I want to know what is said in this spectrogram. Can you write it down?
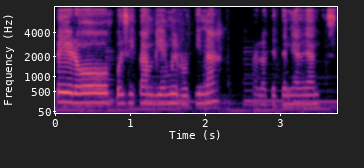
Pero pues sí cambié mi rutina a la que tenía de antes.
